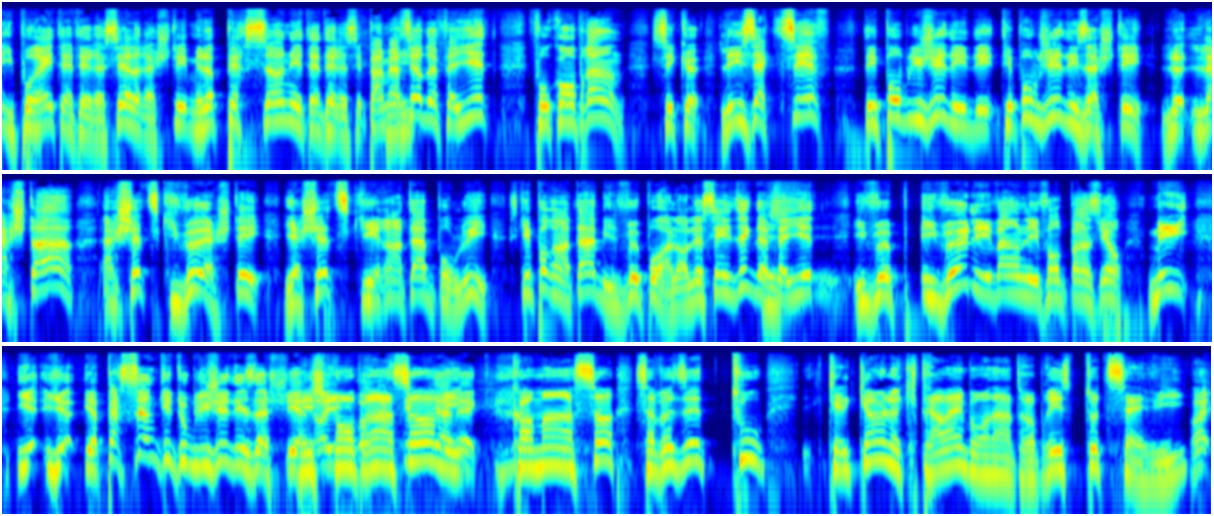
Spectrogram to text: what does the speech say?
il pourrait être intéressé à le racheter, mais là, personne n'est intéressé. Par matière de faillite, faut comprendre, c'est que les actifs, t'es pas obligé t'es pas obligé de les acheter. L'acheteur achète ce qu'il veut acheter. Il achète ce qui est rentable pour lui. Ce qui est pas rentable, il veut pas. Alors, le syndic de Mais- faillite, il veut, il veut les vendre, les fonds de pension, mais il y y y a personne qui est obligé de les acheter. Mais Alors, je comprends ça, mais avec. comment ça? Ça veut dire tout. Quelqu'un qui travaille pour une entreprise toute sa vie, Ouais.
